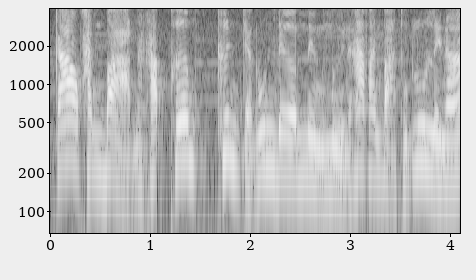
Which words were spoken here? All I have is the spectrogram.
29,000 บาทนะครับ เพิ่มขึ้นจากรุ่นเดิม 15,000 บาททุกรุ่นเลยนะ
